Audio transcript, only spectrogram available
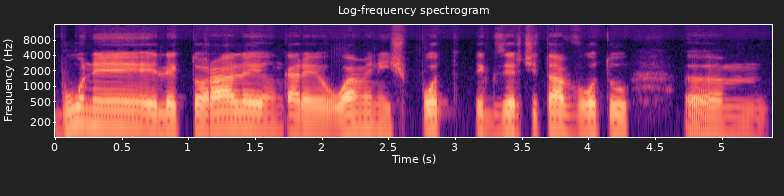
bune electorale în care oamenii își pot exercita votul. Um,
